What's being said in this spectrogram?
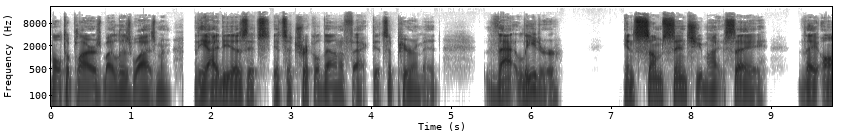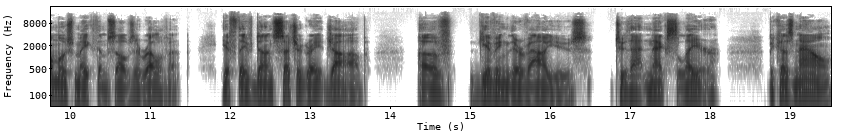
Multipliers by Liz Wiseman. The idea is it's it's a trickle down effect, it's a pyramid. That leader, in some sense, you might say, they almost make themselves irrelevant if they've done such a great job of giving their values to that next layer, because now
